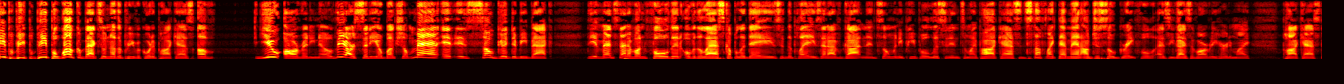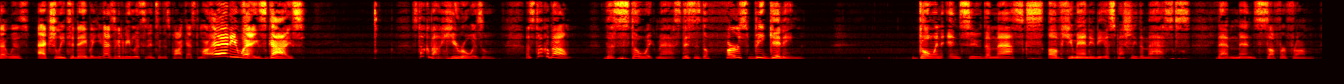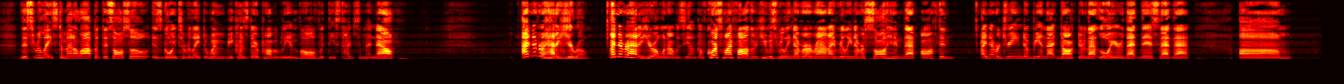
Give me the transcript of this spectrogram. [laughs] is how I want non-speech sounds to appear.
People, people, people, welcome back to another pre recorded podcast of you already know the Arsenio Buck Show. Man, it is so good to be back. The events that have unfolded over the last couple of days and the plays that I've gotten, and so many people listening to my podcast and stuff like that, man, I'm just so grateful, as you guys have already heard in my podcast that was actually today, but you guys are going to be listening to this podcast tomorrow. Anyways, guys, let's talk about heroism. Let's talk about the Stoic Mask. This is the first beginning going into the masks of humanity, especially the masks that men suffer from. This relates to men a lot, but this also is going to relate to women because they're probably involved with these types of men. Now, I never had a hero. I never had a hero when I was young. Of course, my father, he was really never around. I really never saw him that often. I never dreamed of being that doctor, that lawyer, that this, that, that. Um,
